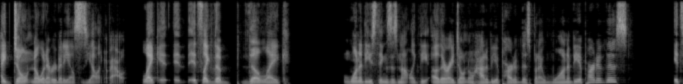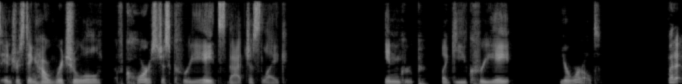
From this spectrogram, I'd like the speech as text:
I don't know what everybody else is yelling about. Like it, it, it's like the the like one of these things is not like the other. I don't know how to be a part of this, but I want to be a part of this. It's interesting how ritual, of course, just creates that just like in group. Like you create your world. But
